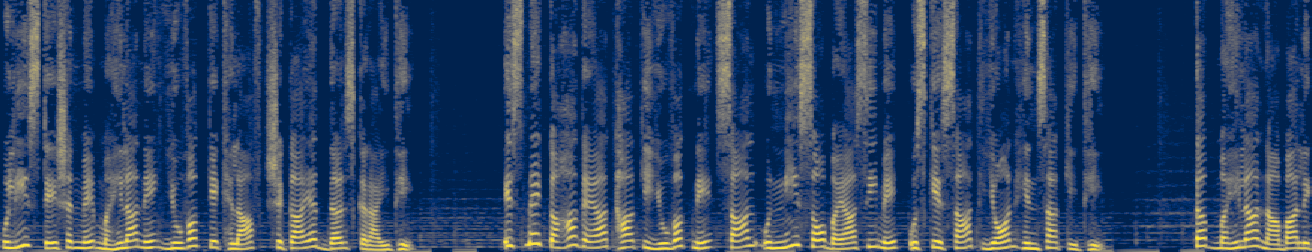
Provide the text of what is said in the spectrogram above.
पुलिस स्टेशन में महिला ने युवक के खिलाफ शिकायत दर्ज कराई थी। इसमें कहा गया था कि युवक ने साल 1982 में उसके साथ यौन हिंसा की थी। तब महिला नाबालिग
